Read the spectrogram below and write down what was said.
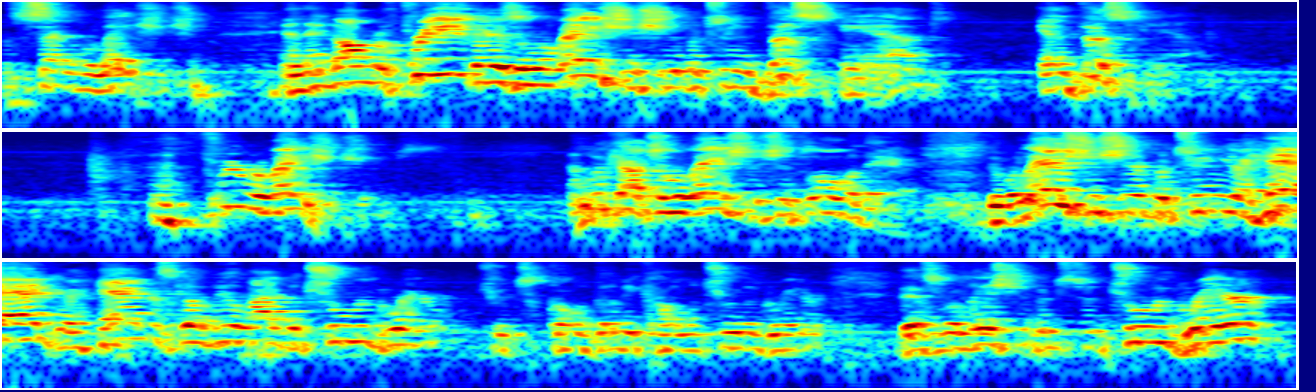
It's a second relationship. And then number three, there's a relationship between this hand and this hand. Three relationships. And look at your relationships over there. The relationship between your head, your head is going to be like the truly greater. It's going to be called the truly greater. There's a relationship between the truly greater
